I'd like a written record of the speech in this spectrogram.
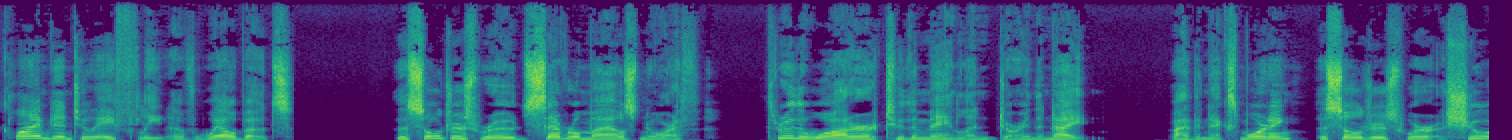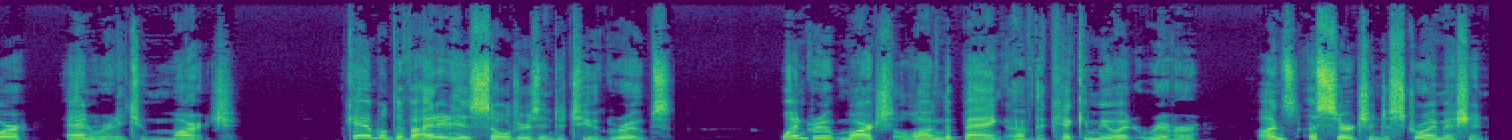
climbed into a fleet of whaleboats. The soldiers rowed several miles north through the water to the mainland during the night. By the next morning, the soldiers were ashore and ready to march. Campbell divided his soldiers into two groups. One group marched along the bank of the Kickamuit River on a search and destroy mission.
